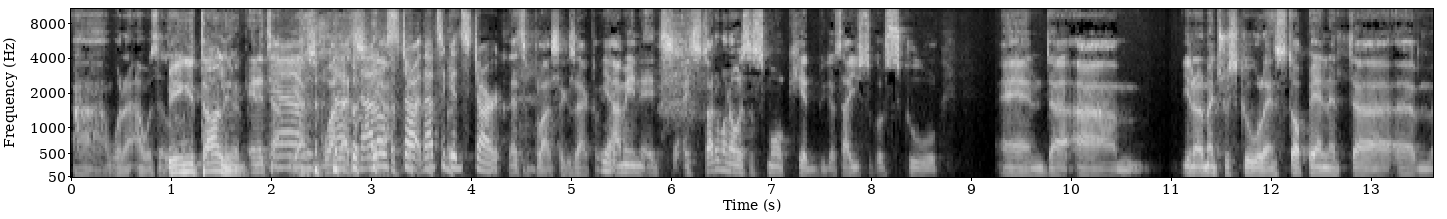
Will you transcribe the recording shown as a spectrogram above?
uh, when I was being little, Italian. In Italian, yeah. yes. Well, that's, that'll yeah. start. That's a good start. that's a plus, exactly. Yeah. I mean, it's. I started when I was a small kid because I used to go to school, and uh, um, you know, elementary school and stop in at uh, um,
